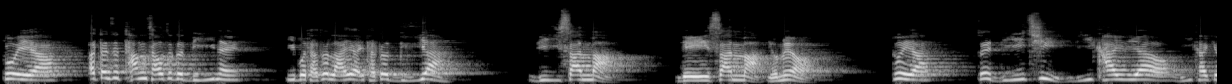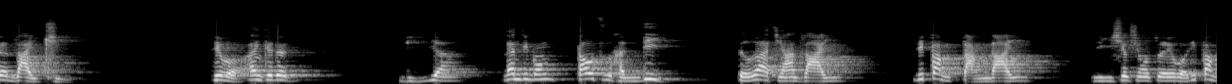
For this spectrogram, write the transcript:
对呀。啊！但是唐朝这个离呢，伊不他说来呀，他说离呀，离山嘛，离山嘛，有没有？对呀，所以离去离开了，离开叫来去，对不？按叫做离呀。咱就讲刀子很利，得啊正来，你放党来，利息伤多无？你放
